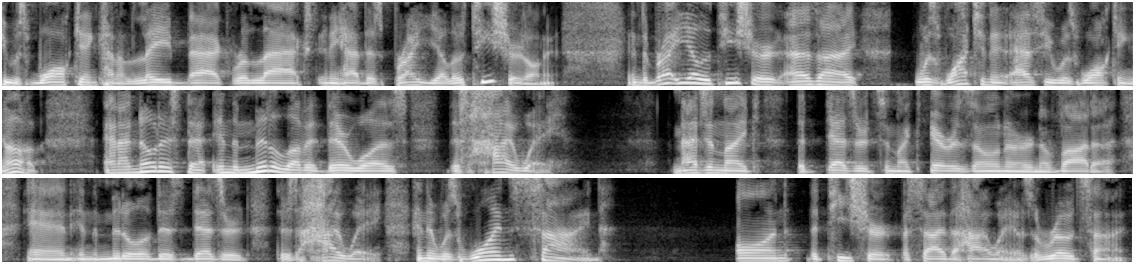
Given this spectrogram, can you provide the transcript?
he was walking kind of laid back, relaxed, and he had this bright yellow t shirt on it. And the bright yellow t shirt, as I was watching it as he was walking up, and I noticed that in the middle of it, there was this highway Imagine like the deserts in like Arizona or Nevada, and in the middle of this desert, there's a highway, and there was one sign on the t shirt beside the highway. It was a road sign.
